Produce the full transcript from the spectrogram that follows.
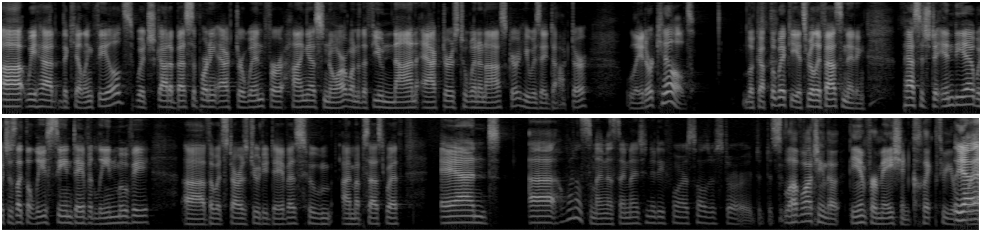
Uh, we had The Killing Fields, which got a Best Supporting Actor win for Haing S. Ngor, one of the few non actors to win an Oscar. He was a doctor. Later killed. Look up the wiki, it's really fascinating. Passage to India, which is like the least seen David Lean movie, uh, though it stars Judy Davis, whom I'm obsessed with. And uh, what else am I missing? 1984, A Soldier Story. Love watching the, the information click through your Yeah,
